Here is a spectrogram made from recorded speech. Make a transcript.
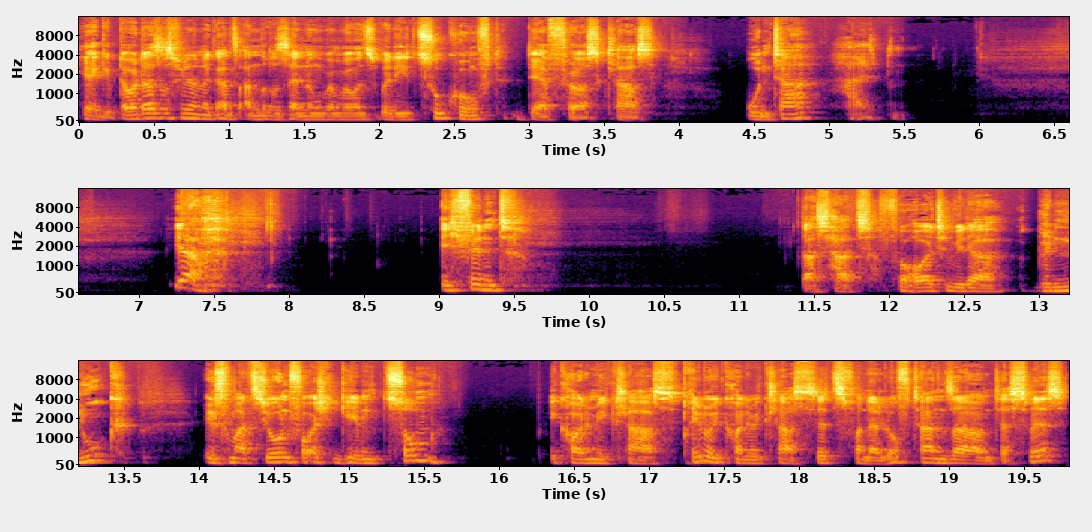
hergibt. Aber das ist wieder eine ganz andere Sendung, wenn wir uns über die Zukunft der First Class unterhalten. Ja, ich finde, das hat für heute wieder genug Informationen für euch gegeben zum Economy Class, Primo Economy Class Sitz von der Lufthansa und der Swiss.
